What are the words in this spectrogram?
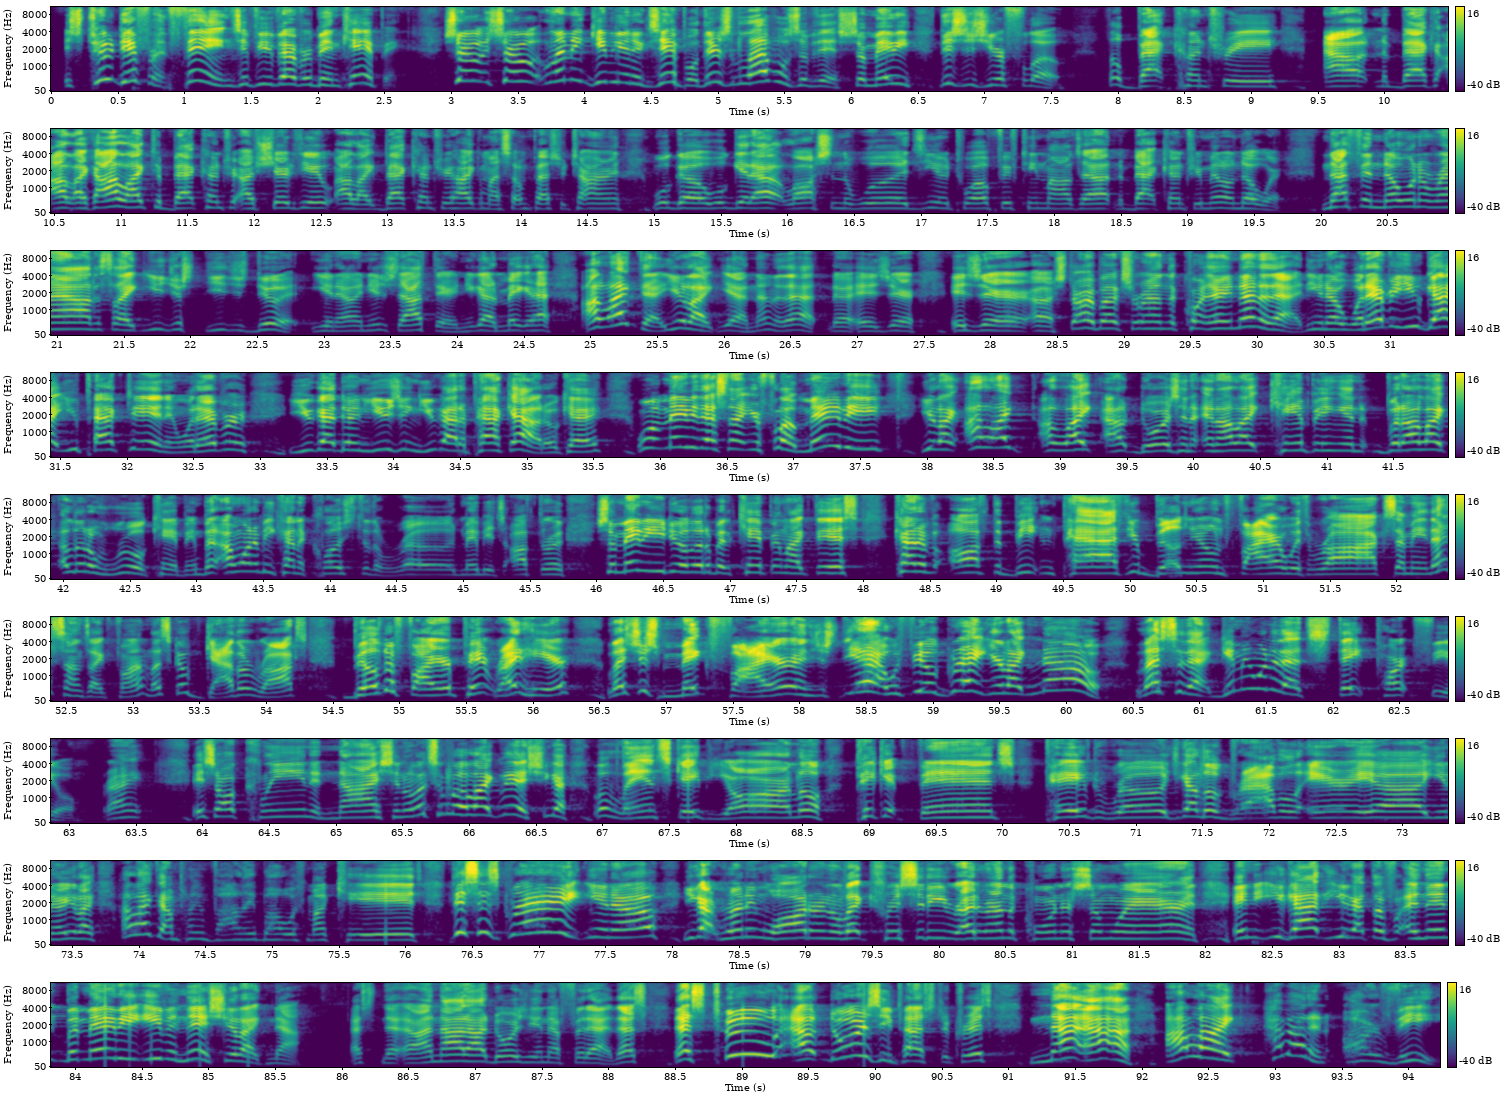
is two different things if you've ever been camping. So, so let me give you an example. There's levels of this. So maybe this is your flow. A little backcountry, out in the back. I like I like to backcountry. I've shared with you. I like backcountry hiking. Myself and Pastor Tyron, we'll go. We'll get out, lost in the woods. You know, 12, 15 miles out in the backcountry, middle of nowhere. Nothing, no one around. It's like you just you just do it. You know, and you're just out there, and you got to make it happen. I like that. You're like, yeah, none of that. Uh, is there is there uh, Starbucks around the corner? There ain't none of that. You know, whatever you got, you packed in, and whatever you got done using, you got to pack out. Okay. Well, maybe that's not your flow. Maybe you're like, I like I like outdoors and, and I like camping, and but I like a little rural camping. But I want to be kind of close to the road. Maybe it's off the road. So maybe you do a little bit of camping like this, kind of off the beaten path. You're building your own fire with rocks. I mean, that sounds like fun. Let's go gather rocks, build a fire pit right here. Let's just make fire and just, yeah, we feel great. You're like, no, less of that. Give me one of that state park feel, right? It's all clean and nice, and it looks a little like this. You got a little landscaped yard, a little picket fence, paved roads. You got a little gravel area. You know, you're like, I like that. I'm playing volleyball with my kids. This is great. You know, you got running water and electricity right around the corner somewhere, and and you got you got the and then but maybe even this, you're like, nah. That's, I'm not outdoorsy enough for that. That's, that's too outdoorsy, Pastor Chris. Not, uh, I like, how about an RV?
